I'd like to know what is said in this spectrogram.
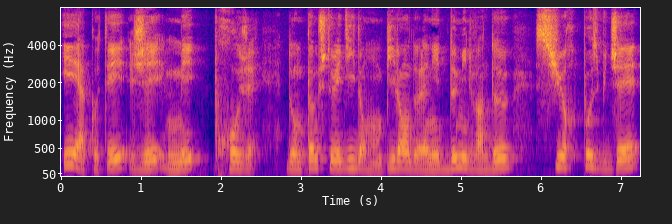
et à côté, j'ai mes projets. Donc comme je te l'ai dit dans mon bilan de l'année 2022, sur pause budget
